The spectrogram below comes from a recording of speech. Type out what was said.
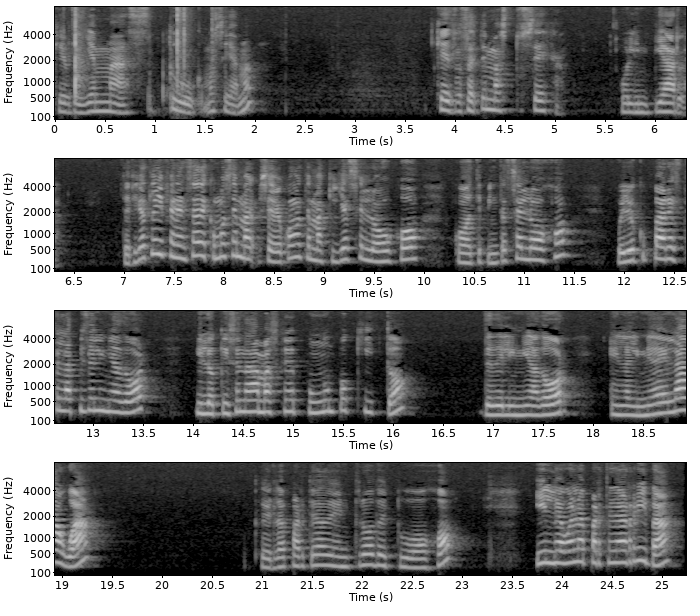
que brille más tu, ¿cómo se llama? Que resalte más tu ceja o limpiarla. ¿Te fijas la diferencia de cómo se, se ve cuando te maquillas el ojo, cuando te pintas el ojo? Voy a ocupar este lápiz delineador y lo que hice nada más que me pongo un poquito de delineador en la línea del agua, que es la parte de adentro de tu ojo, y luego en la parte de arriba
